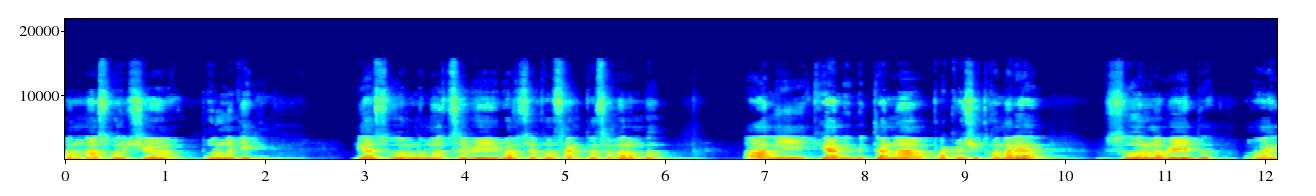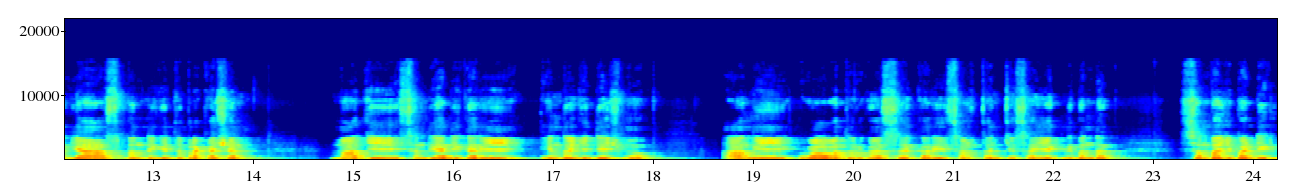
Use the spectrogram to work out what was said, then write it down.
पन्नास वर्ष पूर्ण केली. या सुवर्ण महोत्सवी वर्षाचा सांगता समारंभ आणि या निमित्तानं प्रकाशित होणाऱ्या सुवर्णवेद या स्मरणिकेचं प्रकाशन माजी संधी अधिकारी इंद्रजित देशमुख आणि वाळवा तालुका सहकारी संस्थांचे सहाय्यक निबंधक संभाजी पाटील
